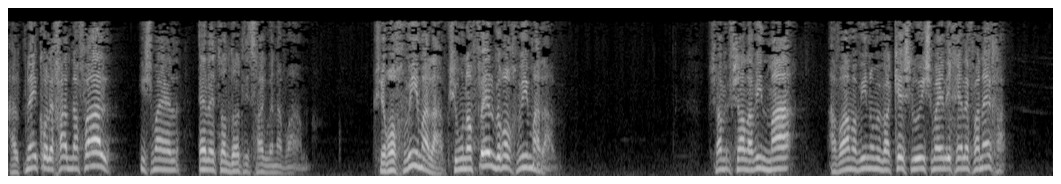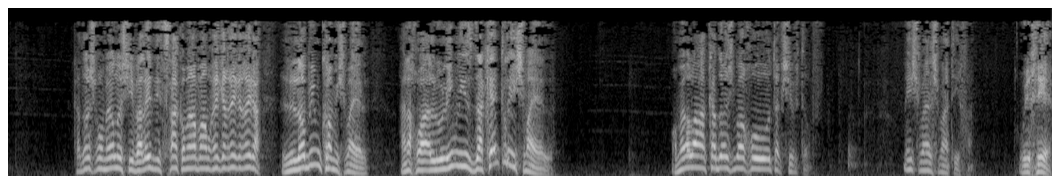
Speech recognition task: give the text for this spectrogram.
על פני כל אחד נפל ישמעאל, אלה תולדות יצחק בן אברהם. כשרוכבים עליו, כשהוא נופל ורוכבים עליו. עכשיו אפשר להבין מה אברהם אבינו מבקש, לו ישמעאל יחיה לפניך. הקדוש אומר לו, שיוולד יצחק, אומר אברהם, רגע, רגע, רגע, לא במקום ישמעאל, אנחנו עלולים להזדקק לישמעאל. אומר לו הקדוש ברוך הוא, תקשיב טוב, לישמעאל שמעתיך, הוא יחיה,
